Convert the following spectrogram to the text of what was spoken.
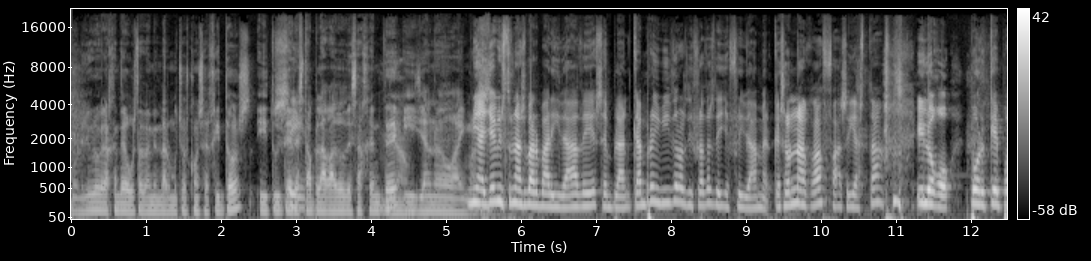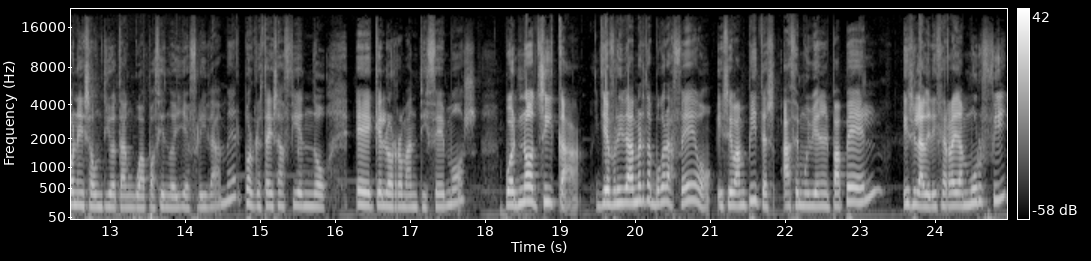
Bueno, yo creo que a la gente le gusta también dar muchos consejitos y Twitter Sí. está plagado de esa gente y ya no hay más. Mira, yo he visto unas barbaridades, en plan, que han prohibido los disfraces de Jeffrey Dahmer, que son unas gafas y ya está. Y luego, ¿por qué ponéis a un tío tan guapo haciendo Jeffrey Dahmer? ¿Porque estáis haciendo eh, que lo romanticemos? Pues no, chica. Jeffrey Dahmer tampoco era feo. Y si Van Peters hace muy bien el papel, y si la dirige Ryan Murphy,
